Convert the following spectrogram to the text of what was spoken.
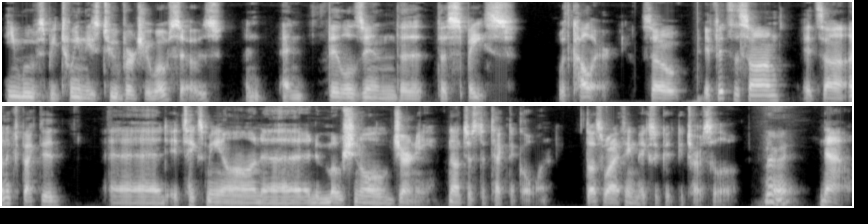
He moves between these two virtuosos and and fills in the the space with color so it fits the song it's uh, unexpected and it takes me on an emotional journey, not just a technical one. That's what I think makes a good guitar solo. All right. Now,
